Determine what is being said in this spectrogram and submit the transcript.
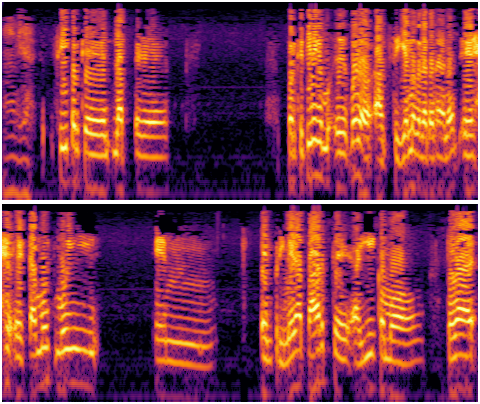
Ah, mira. Sí, porque la, eh, porque tiene eh, bueno, ah, siguiendo con la tonada, ¿no? Eh, está muy, muy en, en primera parte, ahí como toda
